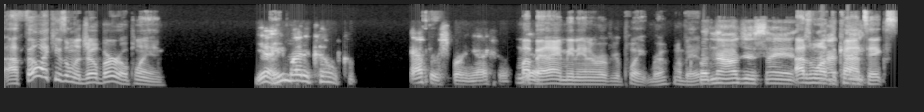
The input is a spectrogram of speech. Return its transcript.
I felt like he was on the Joe Burrow plan. yeah, he might have come come after spring, actually. My Yeah. bad. I ain't mean to interrupt your point, bro. My bad. But no, I'm just saying. I just wanted the context.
